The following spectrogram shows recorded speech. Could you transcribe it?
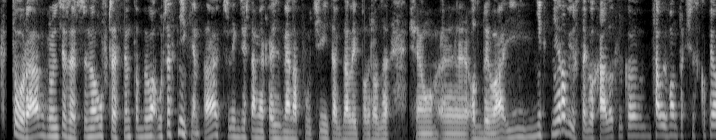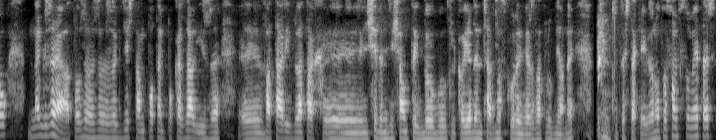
która w gruncie rzeczy, no ówczesnym to była uczestnikiem, tak? Czyli gdzieś tam jakaś zmiana płci i tak dalej po drodze się e, odbyła i nikt nie robił z tego halo, tylko cały wątek się skupiał na grze, a to, że, że, że gdzieś tam potem pokazali, że e, w Atari w latach e, 70. był, był tylko jeden czarnoskóry, wiesz, zatrudniony, czy coś takiego, no to są w sumie też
